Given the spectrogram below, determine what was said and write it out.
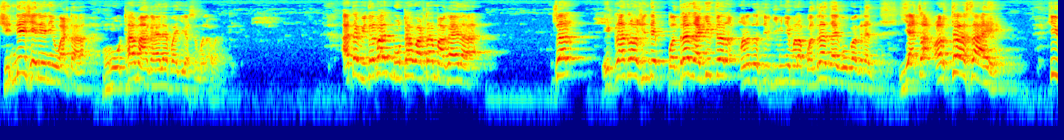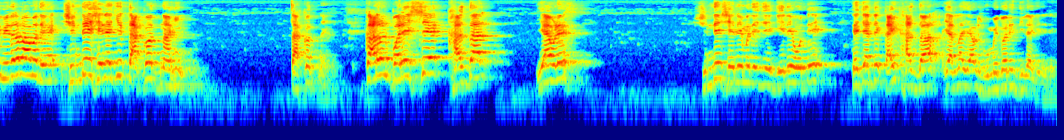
शिंदे सेनेनी वाटा मोठा मागायला पाहिजे असं मला वाटतं. आता विदर्भात मोठा वाटा मागायला जर एकनाथराव शिंदे पंधरा जागी जर म्हणत असतील की म्हणजे मला पंधरा जागा उभा करायचं याचा अर्थ असा आहे की विदर्भामध्ये शिंदे सेनेची ताकद नाही. ताकद नाही. कारण बरेचसे खासदार यावेळेस शिंदे सेनेमध्ये जे गेले होते त्याच्यातले काही खासदार यांना यावेळेस उमेदवारी दिल्या गेलेली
